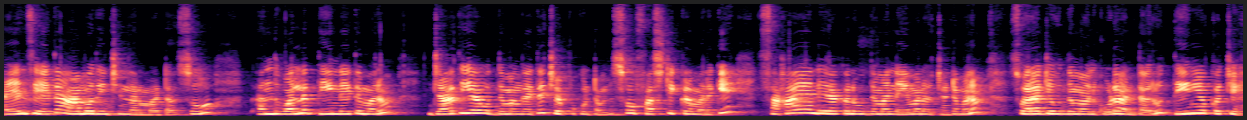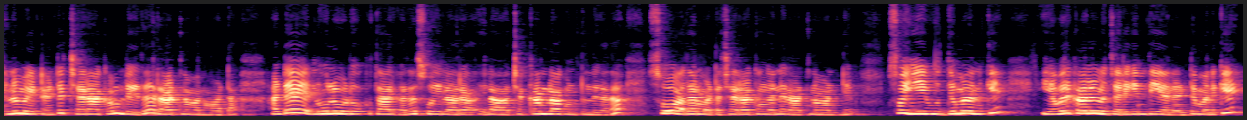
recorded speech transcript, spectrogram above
ఐఎన్సి అయితే ఆమోదించిందనమాట సో అందువల్ల దీన్నైతే మనం జాతీయ ఉద్యమంగా అయితే చెప్పుకుంటాం. సో ఫస్ట్ ఇక్కడ మనకి సహాయ నిరాకరణ ఉద్యమాన్ని ఏమనొచ్చు అంటే మనం స్వరాజ్య ఉద్యమం అని కూడా అంటారు. దీని యొక్క చిహ్నం ఏంటంటే చరాకం లేదా రాట్నం అనమాట అంటే నూలు ఉడుకుతారు కదా. సో ఇలా రా- ఇలా చక్రం లాగా ఉంటుంది కదా. సో అదనమాట చరాకం కానీ రాట్నం అంటే. సో ఈ ఉద్యమానికి ఎవరి కాలంలో జరిగింది అని అంటే మనకి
